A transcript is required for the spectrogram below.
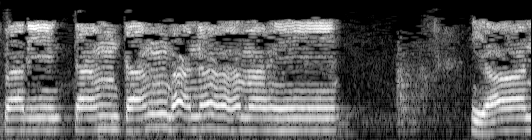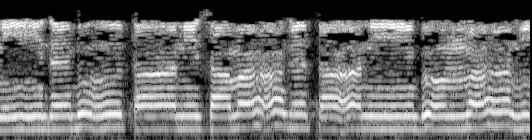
පරිත්තං තං වනමහේ යානීද භූතානි සමාගතානි බුම්මානි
